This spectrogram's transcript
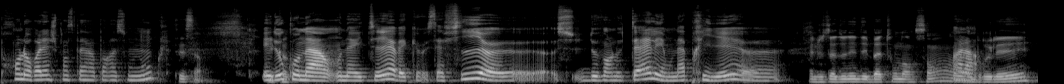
prend le relais, je pense, par rapport à son oncle. C'est ça. Et, Et donc, on, a, on a été avec euh, sa fille euh, devant l'hôtel et on a prié. euh, Elle nous a donné des bâtons d'encens Voilà. à brûler.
